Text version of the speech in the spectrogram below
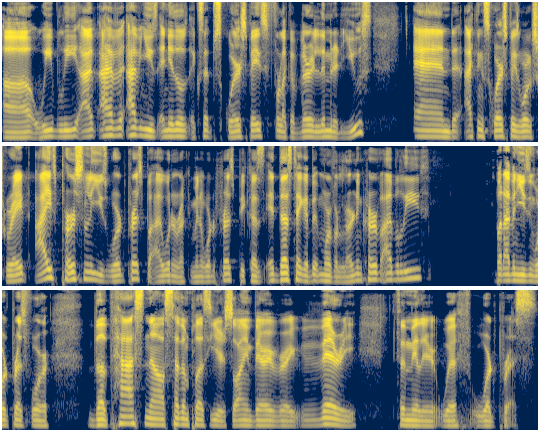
uh Weebly. I've, I haven't, I haven't used any of those except Squarespace for like a very limited use. And I think Squarespace works great. I personally use WordPress, but I wouldn't recommend WordPress because it does take a bit more of a learning curve, I believe. But I've been using WordPress for the past now seven plus years. So I am very, very, very familiar with WordPress.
